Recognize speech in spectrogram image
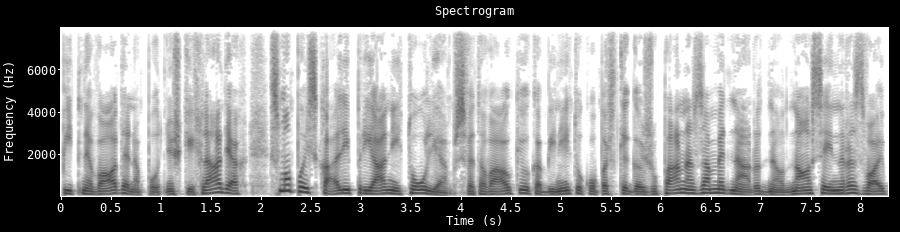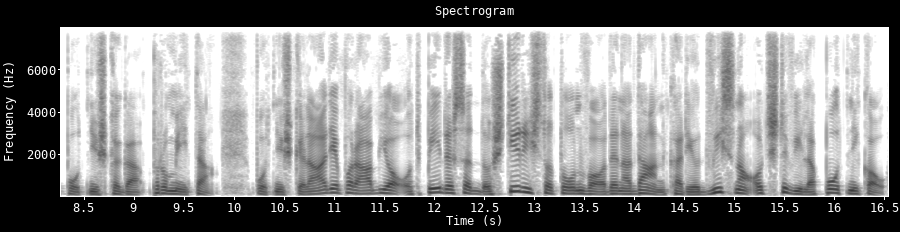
pitne vode na potniških ladjah smo poiskali pri Jani Tolja, svetovalki v kabinetu koperskega župana za mednarodne odnose in razvoj potniškega prometa. Potniške ladje porabijo od 50 do 400 ton vode na dan, kar je odvisno od števila potnikov,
